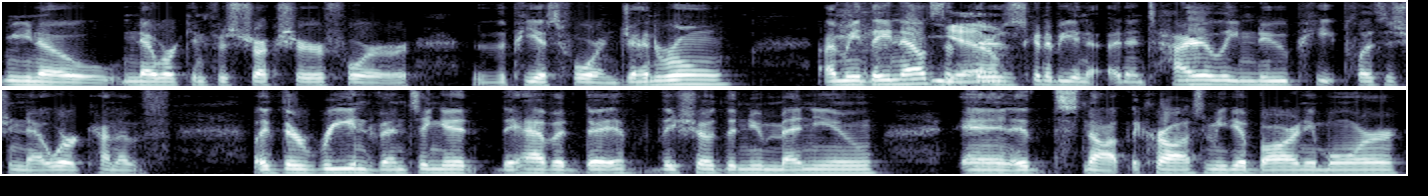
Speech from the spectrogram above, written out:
you know network infrastructure for the PS4 in general? I mean, they announced that there's going to be an, an entirely new PlayStation Network, kind of like they're reinventing it. They have a they have, they showed the new menu, and it's not the cross media bar anymore.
